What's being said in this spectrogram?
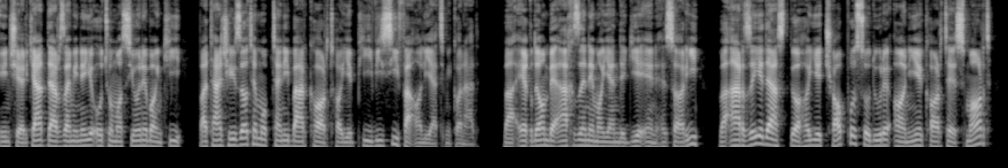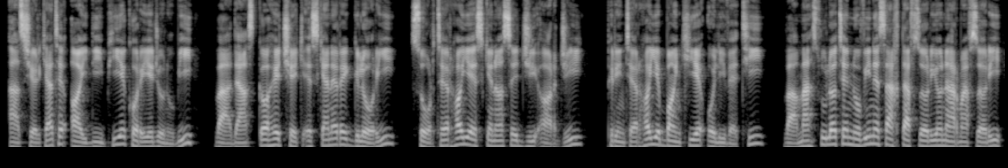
این شرکت در زمینه اتوماسیون بانکی و تجهیزات مبتنی بر کارت های PVC فعالیت می کند و اقدام به اخذ نمایندگی انحصاری و عرضه دستگاه های چاپ و صدور آنی کارت اسمارت از شرکت IDP کره جنوبی و دستگاه چک اسکنر گلوری، سورترهای اسکناس GRG، پرینترهای بانکی اولیوتی و محصولات نوین سخت افزاری و نرم افزاری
